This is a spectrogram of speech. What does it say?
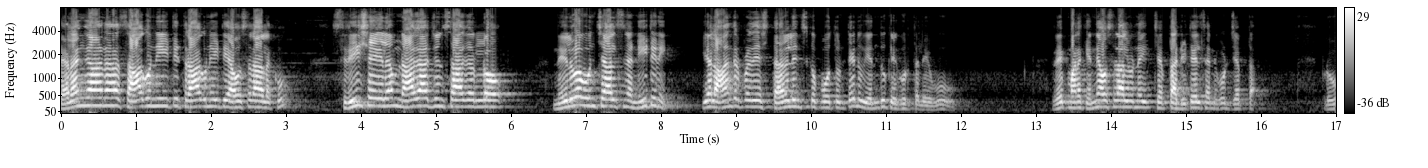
తెలంగాణ సాగునీటి త్రాగునీటి అవసరాలకు శ్రీశైలం నాగార్జున సాగర్లో నిల్వ ఉంచాల్సిన నీటిని ఇలా ఆంధ్రప్రదేశ్ తరలించకపోతుంటే నువ్వు ఎందుకు ఎగురుతలేవు? రేపు మనకు ఎన్ని అవసరాలు ఉన్నాయి? చెప్తా డీటెయిల్స్ అన్ని కూడా చెప్తా. ఇప్పుడు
